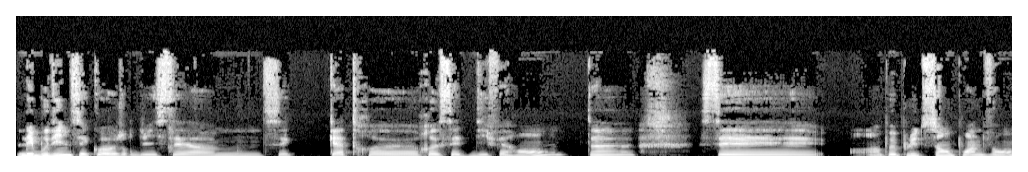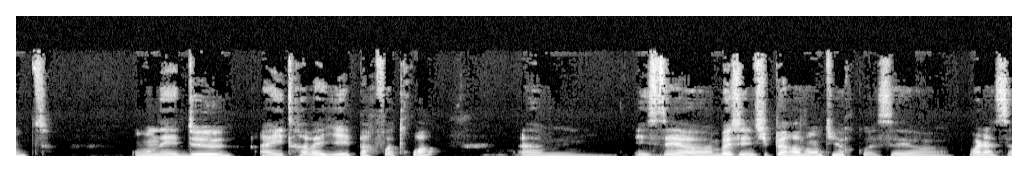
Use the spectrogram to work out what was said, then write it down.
Les boudines, c'est quoi aujourd'hui? C'est euh, quatre euh, recettes différentes. C'est un peu plus de 100 points de vente. On est deux à y travailler, parfois trois. Et c'est euh, bah, une super aventure quoi. C'est euh, voilà, c'est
